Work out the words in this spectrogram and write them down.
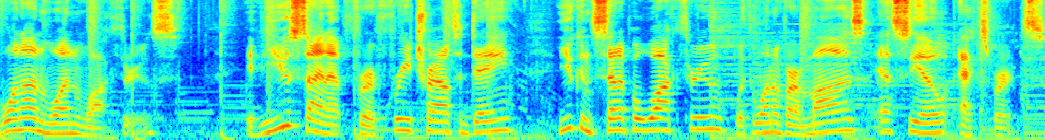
one-on-one walkthroughs. If you sign up for a free trial today, you can set up a walkthrough with one of our Moz SEO experts.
